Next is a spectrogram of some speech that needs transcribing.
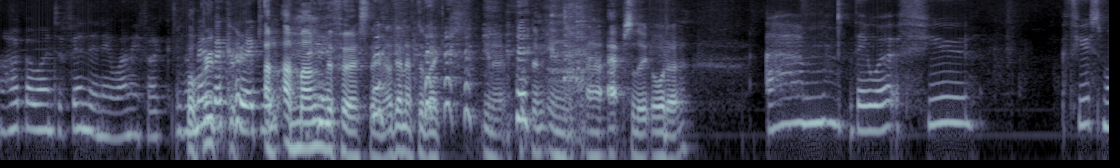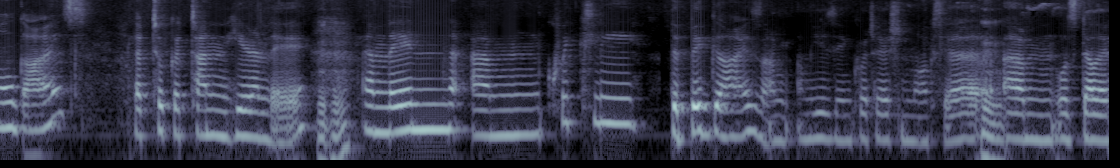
I hope I won't offend anyone if I Well, remember group- correctly. am- among the first, then I don't have to like you know put them in uh, absolute order. Um, there were a few, a few small guys that took a ton here and there, Mm-hmm. and then um, quickly the big guys. I'm, I'm using quotation marks here. Mm. Um, was Dele.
